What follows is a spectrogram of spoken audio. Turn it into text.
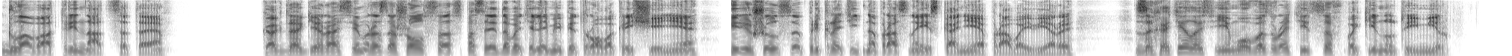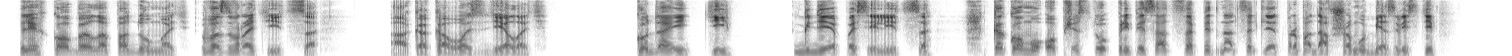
Глава 13. Когда Герасим разошелся с последователями Петрова крещения и решился прекратить напрасное искание правой веры, захотелось ему возвратиться в покинутый мир. Легко было подумать, возвратиться. А каково сделать? Куда идти? Где поселиться? К какому обществу приписаться 15 лет пропадавшему без вести –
